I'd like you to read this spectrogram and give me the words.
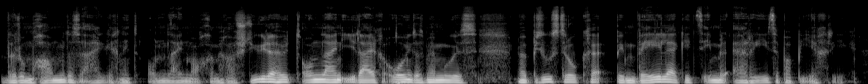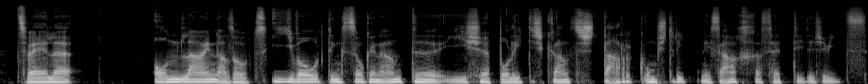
warum kann man das eigentlich nicht online machen? Man kann Steuern heute online einreichen, ohne dass man muss noch etwas ausdrucken muss. Beim Wählen gibt es immer einen riesen Papierkrieg. Das Wählen online, also das E-Voting sogenannte, ist eine politisch ganz stark umstrittene Sache. Es hat in der Schweiz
